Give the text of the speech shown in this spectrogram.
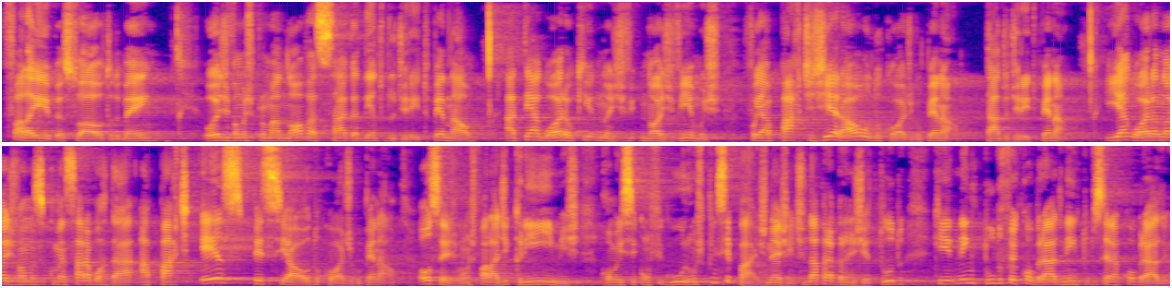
Fala aí pessoal, tudo bem? Hoje vamos para uma nova saga dentro do direito penal. Até agora, o que nós, nós vimos foi a parte geral do Código Penal, tá? do direito penal. E agora nós vamos começar a abordar a parte especial do Código Penal. Ou seja, vamos falar de crimes, como eles se configuram, os principais, né, gente? Não dá para abranger tudo, que nem tudo foi cobrado, nem tudo será cobrado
